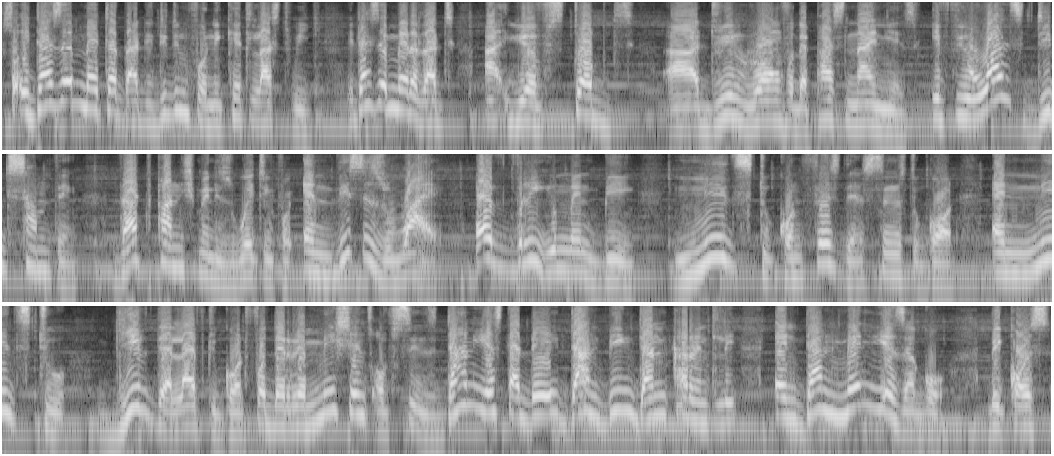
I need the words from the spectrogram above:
So it doesn't matter that you didn't fornicate last week. It doesn't matter that uh, you have stopped uh, doing wrong for the past nine years. If you once did something, that punishment is waiting for. You. And this is why every human being needs to confess their sins to God and needs to give their life to God for the remissions of sins done yesterday, done being done currently, and done many years ago. Because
